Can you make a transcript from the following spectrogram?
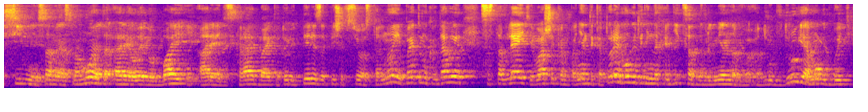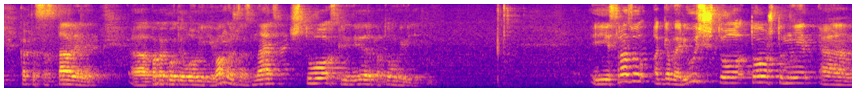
сильный и самый основной это ARIA Label By и ARIA Describe By, который перезапишет все остальное. И поэтому, когда вы составляете ваши компоненты, которые могут и не находиться одновременно в, друг в друге, а могут быть как-то составлены э, по какой-то логике, вам нужно знать, что скринридер потом выведет. И сразу оговорюсь, что то, что мы э,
